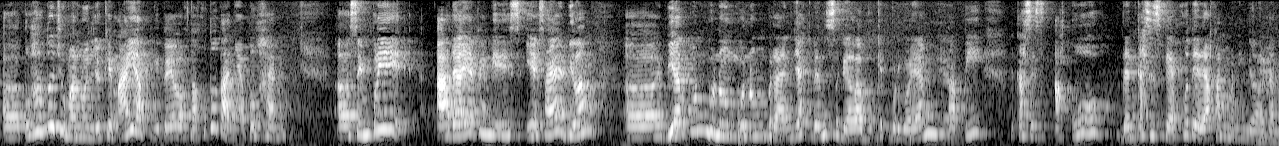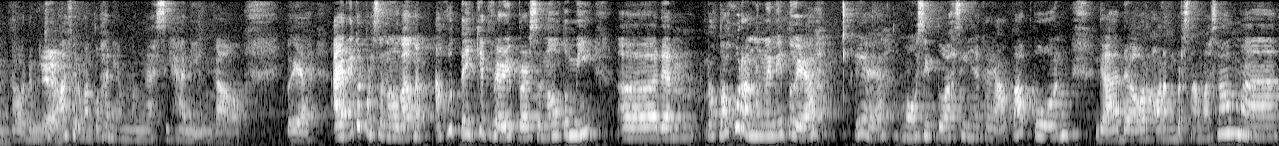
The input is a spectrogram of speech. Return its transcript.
eh, Tuhan tuh cuma nunjukin ayat gitu ya waktu aku tuh tanya Tuhan eh, simply ada ayat yang di ya saya bilang eh, biarpun gunung-gunung beranjak dan segala bukit bergoyang, Iya. tapi kasih aku dan kasih setiaku tidak akan meninggalkan Hmm. engkau. Demikianlah Iya. firman Tuhan yang mengasihani engkau. Itu ya. Ayat itu personal banget. Aku take it very personal to me. Eh, dan waktu aku renungin itu ya, iya ya, mau situasinya kayak apa pun, nggak ada orang-orang bersama-sama,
